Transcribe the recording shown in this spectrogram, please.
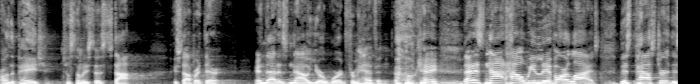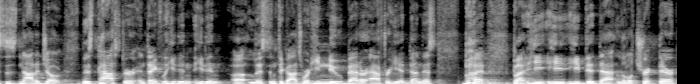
on the page until somebody says stop. You stop right there and that is now your word from heaven. Okay? That is not how we live our lives. This pastor, this is not a joke. This pastor, and thankfully he didn't he didn't uh, listen to God's word. He knew better after he had done this, but but he he he did that little trick there,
